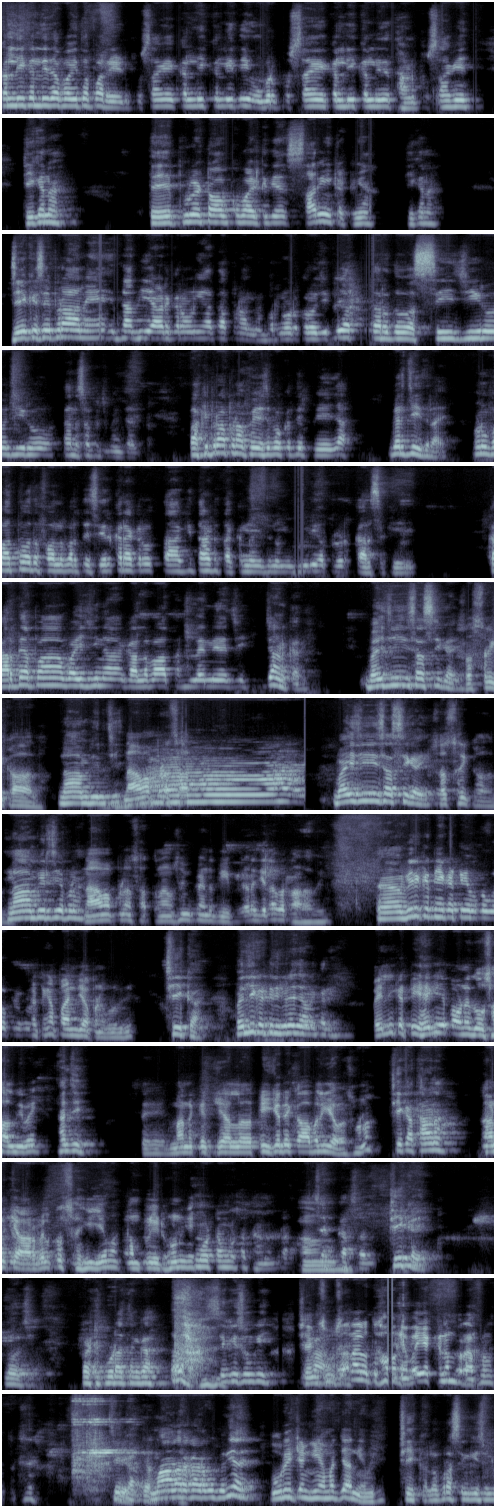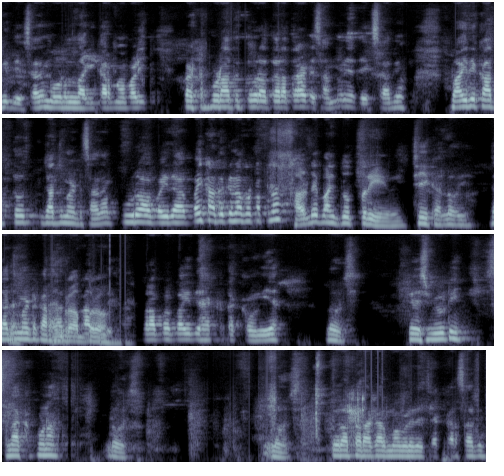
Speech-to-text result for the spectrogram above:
ਕੱਲੀ ਕੱਲੀ ਦਾ ਬਾਈ ਤੋਂ ਆਪਾਂ ਰੇਟ ਪੁੱਛਾਂਗੇ, ਕੱਲੀ ਕੱਲੀ ਦੀ ਉਮਰ ਪੁੱਛਾਂਗੇ, ਕੱਲੀ ਕੱਲੀ ਦੇ ਥਣ ਪੁੱਛਾਂਗੇ, ਠੀਕ ਹੈ ਨਾ? ਤੇ ਪੂਰੇ ਟੌਪ ਕੁਆਲਿਟੀ ਦੀਆਂ ਸਾਰੀਆਂ ਕੱਟੀਆਂ, ਠੀਕ ਹੈ ਨਾ? ਜੇ ਕਿਸੇ ਭਰਾ ਨੇ ਇਦਾਂ ਦੀ ਐਡ ਕਰਾਉਣੀ ਆ ਤਾਂ ਆਪਣਾ ਨੰਬਰ ਨੋਟ ਕਰੋ ਜੀ 7528000355 ਜੀ। ਬਾਕੀ ਭਰਾ ਆਪਣਾ ਫੇਸਬੁੱਕ ਤੇ ਪੇਜ ਆ, ਗਰਜੀਤ ਰਾਏ। ਉਹਨੂੰ ਵੱਧ ਤੋਂ ਵੱਧ ਫਾਲੋਵਰ ਤੇ ਸ਼ੇਅਰ ਕਰਿਆ ਕਰੋ ਤਾਂ ਕਿ ਤੁਹਾਡੇ ਤੱਕ ਨਵੀਂ ਤੋਂ ਨਵੀਂ ਵੀਡੀਓ ਅਪਲੋਡ ਕਰ ਸਕੀਏ ਜੀ। ਕਰਦੇ ਆਪਾਂ ਬਾਈ ਜੀ ਨਾਲ ਗੱਲਬਾਤ ਲੈਣੇ ਆ ਜੀ ਜਾਣਕਾਰੀ। ਬਾਈ ਜੀ ਸਤਿ ਸ਼੍ਰੀ ਅਕਾਲ। ਸਤਿ ਸ੍ਰੀ ਅਕਾਲ। ਨਾਮ ਵੀਰ ਜੀ। ਨਾਮ ਆਪਣਾ ਸਤ ਬਾਈ ਜੀ ਸਤਿ ਸ਼੍ਰੀ ਅਕਾਲ। ਸਤਿ ਸ੍ਰੀ ਅਕਾਲ ਨਾਮ ਵੀਰ ਜੀ ਆਪਣਾ? ਨਾਮ ਆਪਣਾ ਸਤਨਾਮ ਸਿੰਘ ਪਿੰਡ ਦੀਪਗੜ੍ਹ ਜ਼ਿਲ੍ਹਾ ਬਰਨਾਲਾ ਵੀ ਵੀਰ ਕਿੰਨੀਆਂ ਕੱਟੀਆਂ ਬਕਾਊ ਆਪਣੇ ਕੋਲ? ਕੱਟੀਆਂ ਪੰਜ ਆਪਣੇ ਕੋਲ ਵੀਰੇ। ਠੀਕ ਆ। ਪਹਿਲੀ ਕੱਟੀ ਦੀ ਵੀਰੇ ਜਾਣਕਾਰੀ? ਪਹਿਲੀ ਕੱਟੀ ਹੈਗੀ ਆ ਪੌਣੇ 2 ਸਾਲ ਦੀ ਬਾਈ। ਹਾਂਜੀ। ਤੇ ਮੰਨ ਕੇ ਚੱਲ ਟੀਕੇ ਦੇ ਕਾਬਲ ਹੀ ਆ ਬਸ ਹੁਣ। ਠੀਕ ਆ ਥਾਣਾ? ਖਾਣ ਚਾਰ ਬਿਲਕੁਲ ਸਹੀ ਹੈ ਮੈਂ ਕੰਪਲੀਟ ਹੋਣਗੇ। ਮੋਟਾ ਮੋਟਾ ਥਾਣਾ ਭਰਾ। ਚੈੱਕ ਕਰ ਸਕਦੇ। ਠੀਕ ਹੈ ਜੀ। ਲੋ ਜੀ ਪਠਪੂੜਾ ਚੰਗਾ। ਸਿੰਗੀ ਸੁੰਗੀ? ਸਿੰਘ ਸੂ ਸਾਰਾ ਕੁਝ ਦਿਖਾਉਂਦੇ ਬਾਈ ਇੱਕ ਨੰਬਰ ਆ ਠੀਕ ਆ ਮਾਂ ਦਾ ਰਿਕਾਰਡ ਵੀ ਵਧੀਆ ਹੈ? ਪੂਰੀ ਚੰਗੀਆਂ ਮੱਝਾਂ ਦੀਆਂ ਵੀਰੇ। ਠੀਕ ਆ ਲੋ ਭਰਾ ਸਿੰਗੀ ਸੁੰਗੀ ਦੇਖ ਸਕਦੇ ਮੋਡਲ ਲੱਗੀ ਕਰਮਾਂ ਵਾਲੀ। ਪਠਪੂੜਾ ਤੇ ਤੋਰਾ ਤਾਰਾ ਤੁਹਾਡੇ ਸਾਹਮਣੇ ਦੇਖ ਸਕਦੇ ਹੋ। ਬਾਈ ਦੇ ਕੱਦ ਤੋਂ ਜੱਜਮੈਂਟ ਸਕਦਾ ਪੂਰਾ ਬਾਈ ਦਾ ਬਾਈ ਕੱਦ ਕਿੰਨਾ ਫੁੱਟ ਆਪਣਾ? 5.5 ਤੋਂ ਉੱਪਰ ਹੀ ਹੈ ਬਾਈ ਠੀਕ ਆ ਲੋ ਜੀ ਜੱਜਮੈਂਟ ਕਰ ਸਕਦੇ ਹੋ। ਬਰਾਬਰ। ਬਰਾਬਰ। ਬਾਈ ਦੇ ਹੱਕ ਤੱਕ ਆਉਂਦੀ ਹੈ। ਲੋ ਜੀ ਫੇਸ ਬਿਊਟੀ ਸਨੱਖ ਪੁਣਾ। ਲੋ ਜੀ ਲੋ ਜੀ ਤੋਰਾ ਤਾਰਾ ਕਰਮਾਂ ਵਾਲੇ ਦੇ ਚੈੱਕ ਕਰ ਸਕਦੇ ਹੋ।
